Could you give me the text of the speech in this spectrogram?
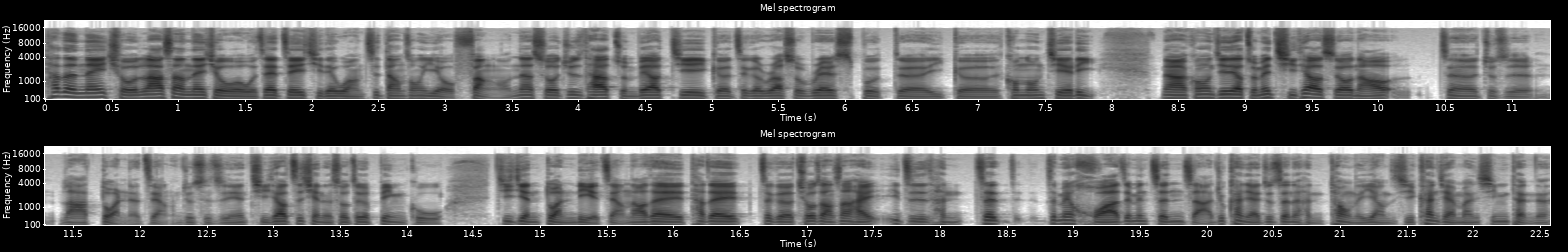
他的那一球拉上那一球，我我在这一期的网志当当中也有放哦。那时候就是他准备要接一个这个 Russell Westbrook 的一个空中接力，那空中接力要准备起跳的时候，然后这就是拉断了，这样就是直接起跳之前的时候，这个髌骨肌腱断裂，这样，然后在他在这个球场上还一直很在这边滑，这边挣扎，就看起来就真的很痛的样子，其实看起来蛮心疼的。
